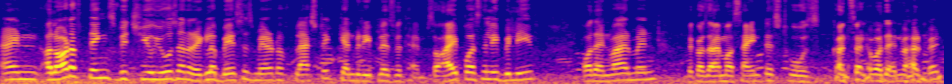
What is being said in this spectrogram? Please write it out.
And a lot of things which you use on a regular basis made out of plastic can be replaced with hemp. So I personally believe for the environment, because I'm a scientist who's concerned about the environment,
